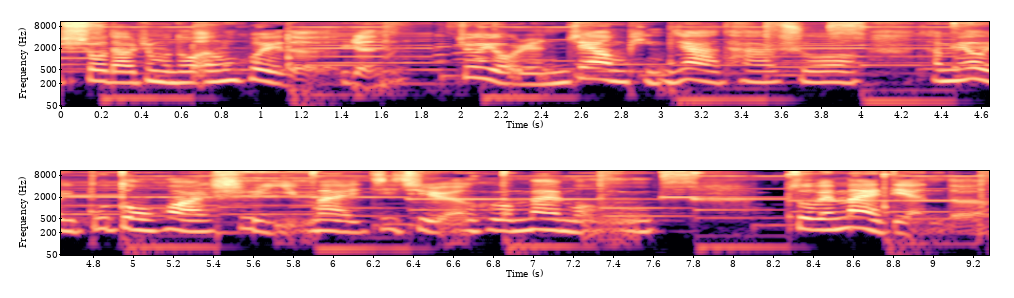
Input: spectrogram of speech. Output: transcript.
受到这么多恩惠的人，就有人这样评价他说，他没有一部动画是以卖机器人和卖萌作为卖点的，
